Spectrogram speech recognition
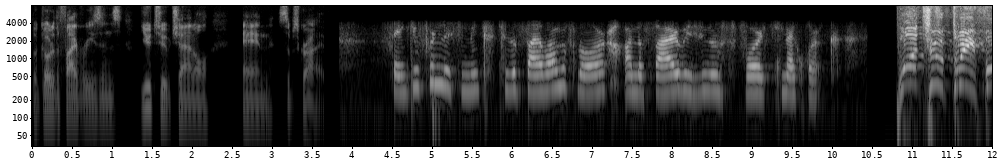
but go to the Five Reasons YouTube channel and subscribe. Thank you for listening to the Five on the Floor on the Five Regional Sports Network. One, two, three, four,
